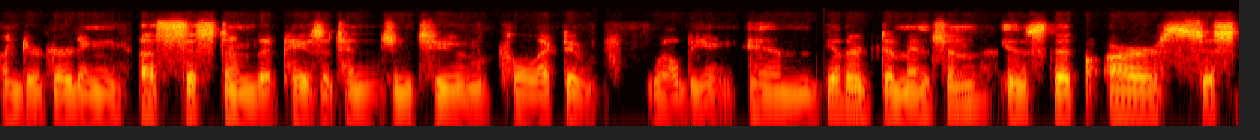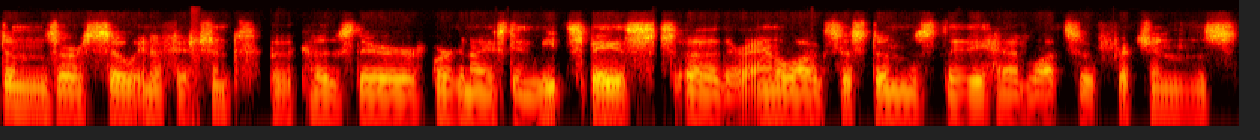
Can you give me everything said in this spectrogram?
undergirding a system that pays attention to collective well being. And the other dimension is that our systems are so inefficient because they're organized in meat space, uh, they're analog systems, they have lots of frictions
